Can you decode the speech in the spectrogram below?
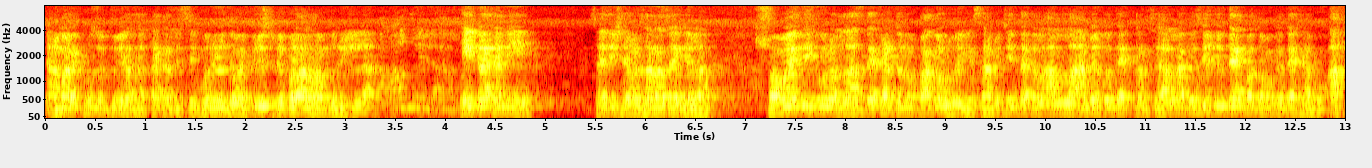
আমার এক হুজুর দুই হাজার টাকা দিছে মনিরুজ্জামান পিরোজপুরে করো আলহামদুলিল্লাহ। এই টাকা নিয়ে সাইদি সাহেবের জানাজায় গেলাম। সবাই দেখে ওনার লাশ দেখার জন্য পাগল হয়ে গেছে। আমি চিন্তা করলাম আল্লাহ আমিও তো দেখলাম সে আল্লাহকে যেহেতু দেখবা তোমাকে দেখাবো। আহ!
